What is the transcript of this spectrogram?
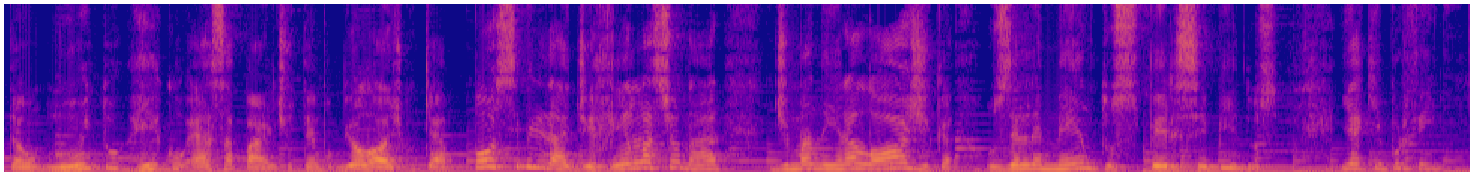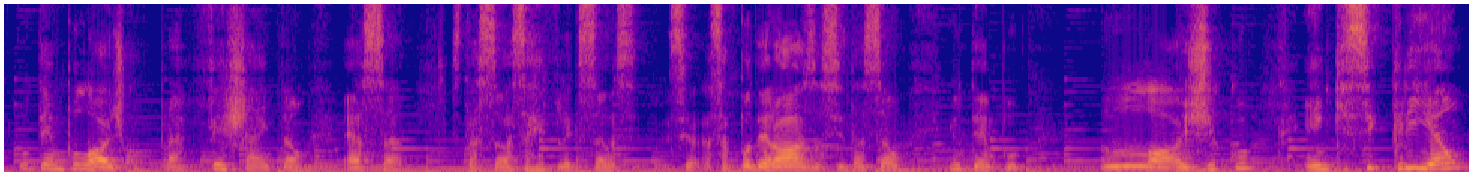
Então, muito rico essa parte, o tempo biológico, que é a possibilidade de relacionar de maneira lógica os elementos percebidos. E aqui, por fim, o tempo lógico, para fechar então essa citação, essa reflexão, essa poderosa citação, e o tempo lógico, em que se criam,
